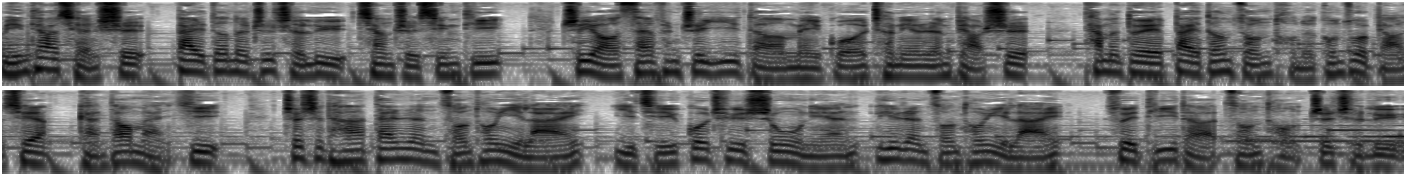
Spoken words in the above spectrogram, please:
民调显示拜登的支持率降至新低只有三分之一的美国成年人表示他们对拜登总统的工作表现感到满意这是他担任总统以来以及过去十五年历任总统以来最低的总统支持率。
